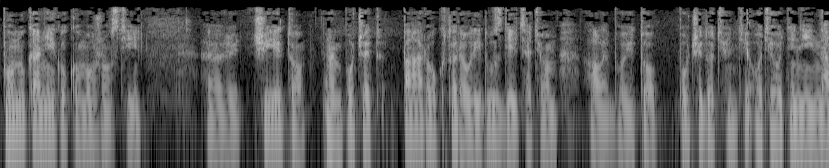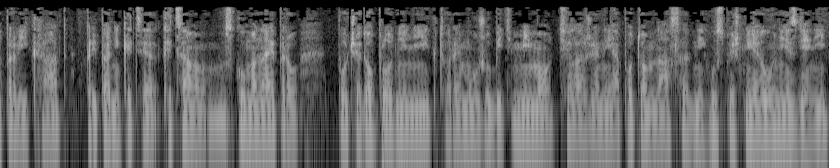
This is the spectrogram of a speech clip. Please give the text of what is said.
ponúka niekoľko možností či je to počet párov, ktoré odídu s dieťaťom, alebo je to počet otehotnení na prvý krát, prípadne keď sa, keď sa skúma najprv počet oplodnení, ktoré môžu byť mimo tela ženy a potom následných úspešných aj uhniezdení.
